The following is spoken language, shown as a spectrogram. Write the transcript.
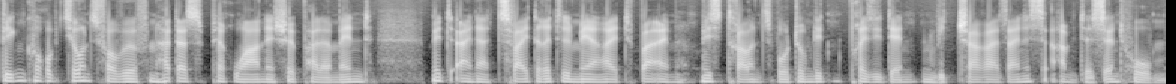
Wegen Korruptionsvorwürfen hat das peruanische Parlament mit einer Zweidrittelmehrheit bei einem Misstrauensvotum den Präsidenten Vichara seines Amtes enthoben.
